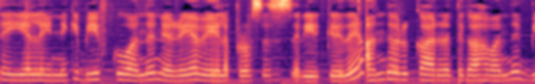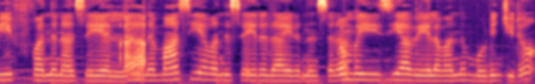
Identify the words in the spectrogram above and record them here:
செய்யல. இன்னைக்கு பீஃப்க்கு வந்து நிறைய வேலை ப்ராசஸஸ் இருக்குது. அந்த ஒரு காரணத்துக்காக வந்து பீஃப் வந்து நான் செய்யல. அந்த மாசியை வந்து செய்யறதா இருந்துச்சுன்னா ரொம்ப ஈஸியா வேலை வந்து முடிஞ்சிடும்.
